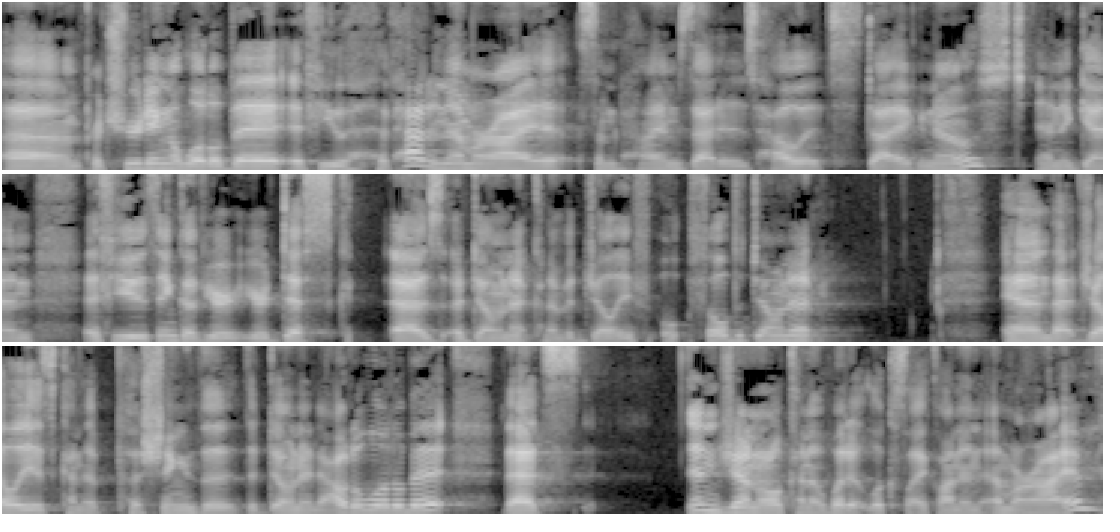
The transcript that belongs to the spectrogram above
um, protruding a little bit. If you have had an MRI, sometimes that is how it's diagnosed. And again, if you think of your, your disc as a donut, kind of a jelly oh, filled donut. And that jelly is kind of pushing the, the donut out a little bit. That's in general kind of what it looks like on an MRI.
